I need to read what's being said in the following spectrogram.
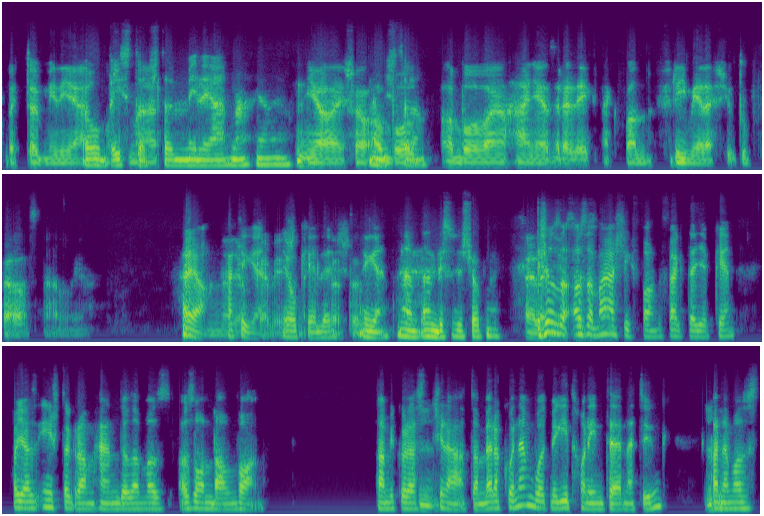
vagy több milliárd. Ó, biztos Már. több milliárdnál. Ja, ja. Ja, és a, abból, abból vajon hány ezreléknek van freemailes YouTube felhasználója? Ha, ja, Nagyon hát igen, kevésnek, jó kérdés. tehát- Igen, nem, nem biztos, hogy soknak. És az a, az a másik fun fact egyébként, hogy az Instagram handle az, az onnan van, amikor ezt Hmm. csináltam, mert akkor nem volt még itthon internetünk, Mhm. hanem azt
